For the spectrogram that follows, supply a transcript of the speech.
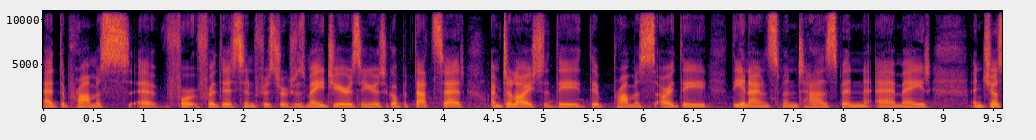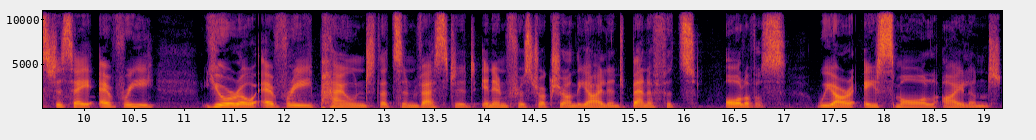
uh, the promise uh, for for this infrastructure was made years and years ago. But that said, I'm delighted the the promise or the the announcement has been uh, made. And just to say, every euro, every pound that's invested in infrastructure on the island benefits all of us. We are a small island.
